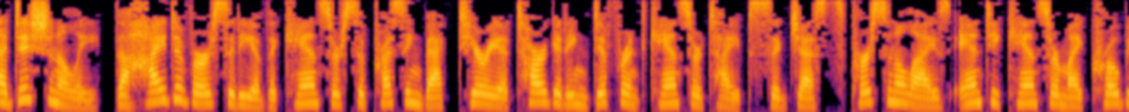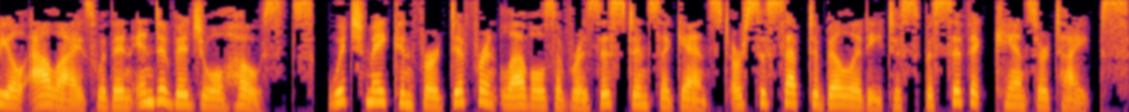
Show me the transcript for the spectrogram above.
Additionally, the high diversity of the cancer-suppressing bacteria targeting different cancer types suggests personalized anti-cancer microbial allies within individual hosts, which may confer different levels of resistance against or susceptibility to specific cancer types.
